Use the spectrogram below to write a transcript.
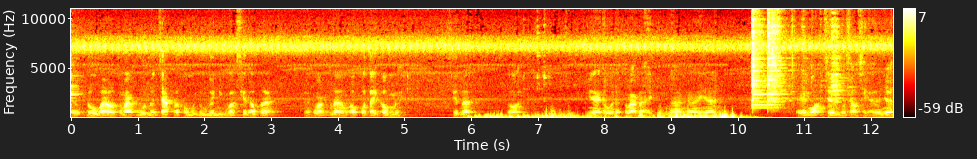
ờ, đấu vào các bác muốn nó chắc nó không bị rung rinh thì các bác siết ốc lại. Các bác làm ốc có tay công này. Siết lại rồi như này thôi là các bác đã hình dung ra cái cái ngọn trên của xào xẻ rồi nhé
